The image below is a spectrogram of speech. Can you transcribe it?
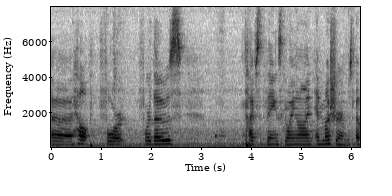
uh, help for for those types of things going on, and mushrooms oh,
